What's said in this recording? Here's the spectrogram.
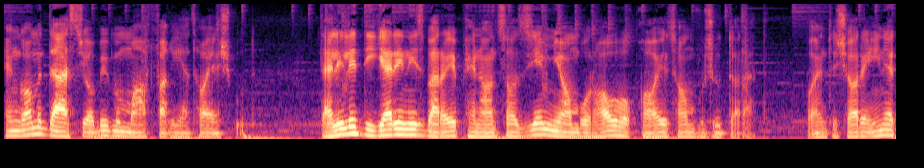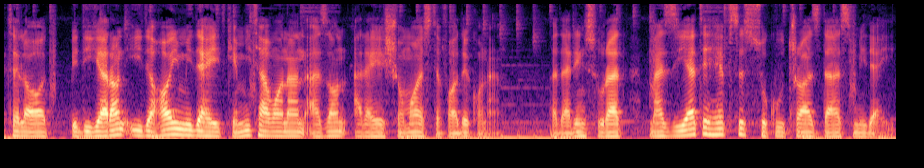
هنگام دستیابی به موفقیتهایش بود. دلیل دیگری نیز برای پنهانسازی میانبرها و حقهایتان وجود دارد با انتشار این اطلاعات به دیگران ایده هایی می دهید که می توانند از آن علیه شما استفاده کنند و در این صورت مزیت حفظ سکوت را از دست می دهید.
